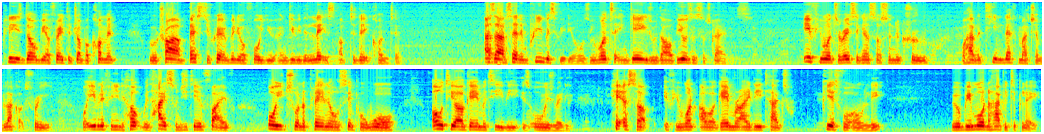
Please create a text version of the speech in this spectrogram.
please don't be afraid to drop a comment. We'll try our best to create a video for you and give you the latest up-to-date content. As I have said in previous videos, we want to engage with our viewers and subscribers. If you want to race against us in the crew, or have a team deathmatch in Black Ops 3, or even if you need help with heists on GTA 5, or you just want to play an old simple war, OTR Gamer TV is always ready. Hit us up if you want our gamer ID tags PS4 only. We will be more than happy to play.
